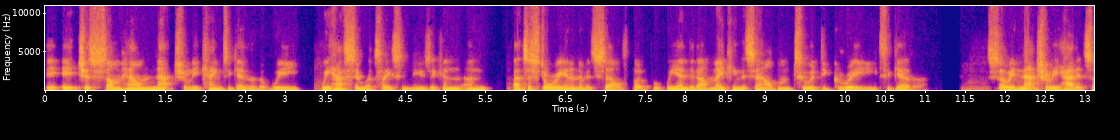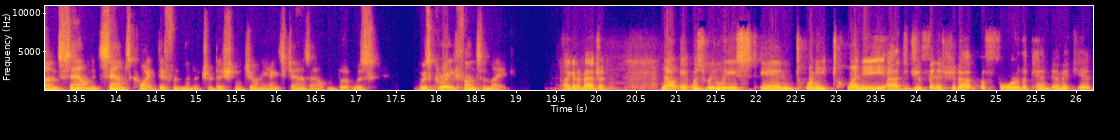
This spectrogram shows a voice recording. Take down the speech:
It, it just somehow naturally came together that we we have similar tastes in music, and and that's a story in and of itself. But, but we ended up making this album to a degree together. So it naturally had its own sound. It sounds quite different than a traditional Johnny Hates Jazz album, but was was great fun to make. I can imagine. Now, it was released in 2020. Uh, did you finish it up before the pandemic hit?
